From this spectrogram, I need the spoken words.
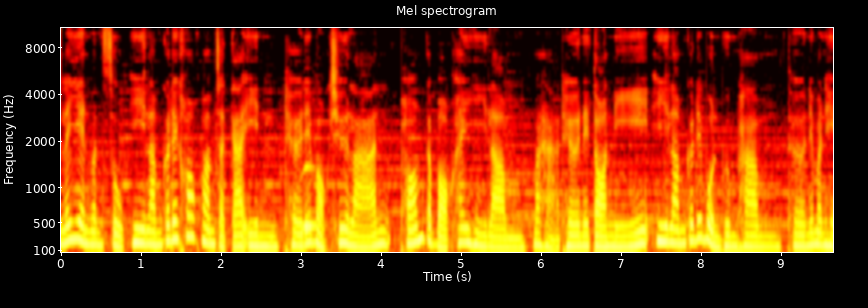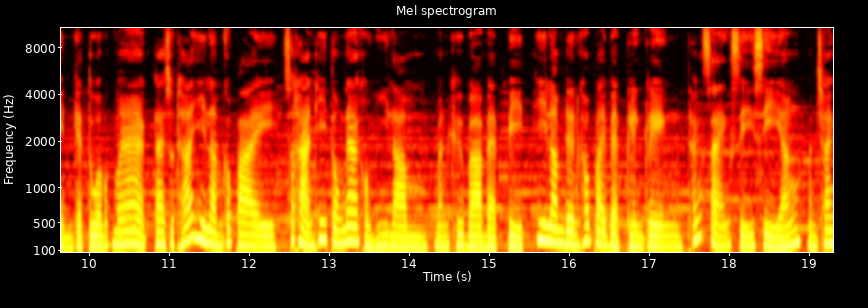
และเย็นวันศุกร์ฮีลัมก็ได้ข้อความจากกาอิน เธอได้บอกชื่อร้าน พร้อมกับบอกให้ฮีลัมมาหาเธอในตอนนี้ ฮีลัมก็ได้บ่นพึมพำเธอเนี่ยมันเห็นแก่ตัวมากๆ แต่สุดท้ายฮีลัมก็ไป สถานที่ตรงหน้าของฮีลัมมันคือบาร์แบบปิดฮีลัมเดินเข้าไปแบบเกรงๆ ทั้งแสงสีเสียง มันช่าง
